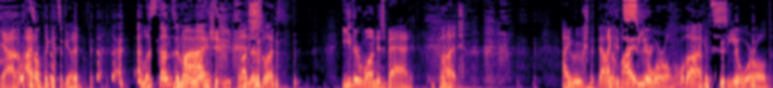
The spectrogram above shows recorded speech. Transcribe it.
yeah, I don't, I don't think it's good. Look, Sun's in no my one eyes should eat on this. this one. Either one is bad, but I me could, put down I the could see a world. Hold on. I could see a world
